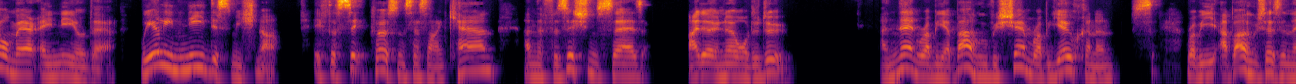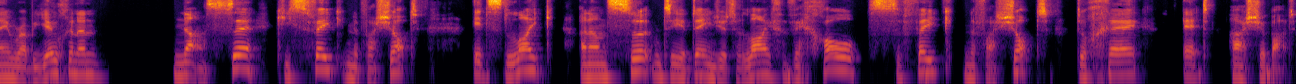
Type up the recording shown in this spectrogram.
omer We only need this Mishnah if the sick person says I can, and the physician says I don't know what to do. And then Rabbi Abahu Vishem Rabbi Yochanan, Rabbi Abahu says the name Rabbi Yochanan, Naaseh kisfeik nefashot. It's like an uncertainty of danger to life. Vechol sfeik nefashot doche et hashabat.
